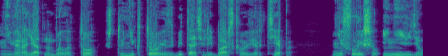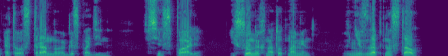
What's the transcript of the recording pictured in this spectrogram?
Невероятно было то, что никто из обитателей барского вертепа не слышал и не видел этого странного господина. Все спали, и сон их на тот момент внезапно стал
